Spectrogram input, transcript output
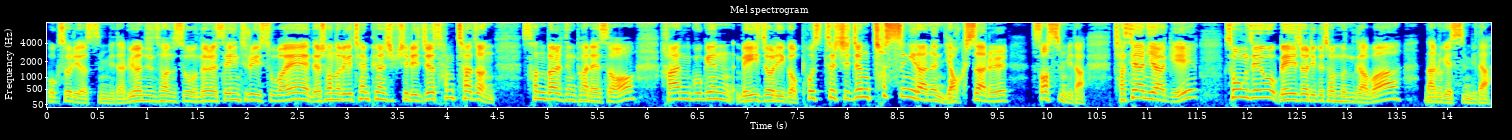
목소리였습니다. 류현진 선수 오늘 세인트루이스와의 내셔널리그 챔피언십 시리즈 3차전 선발 등판에서 한국인 메이저리거 포스트 시즌 첫 승이라는 역사를 썼습니다. 자세한 이야기 송재우 메이저리그 전문가와 나누겠습니다.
